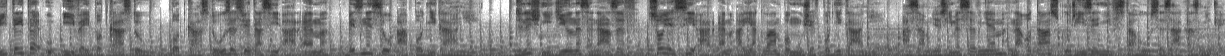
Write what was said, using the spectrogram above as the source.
Vítejte u eWay podcastů. Podcastů ze světa CRM, biznesu a podnikání. Dnešní díl nese název Co je CRM a jak vám pomůže v podnikání. A zaměříme se v něm na otázku řízení vztahů se zákazníky.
